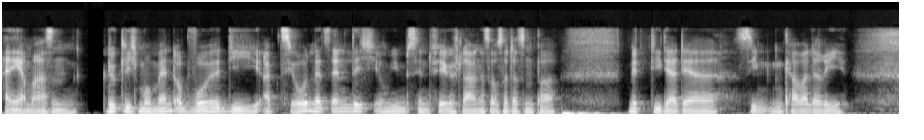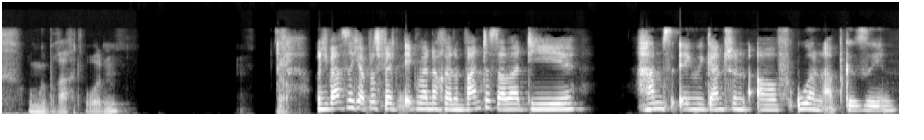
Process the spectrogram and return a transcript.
einigermaßen glücklichen Moment, obwohl die Aktion letztendlich irgendwie ein bisschen fehlgeschlagen ist, außer dass ein paar Mitglieder der siebten Kavallerie umgebracht wurden. Ja. Und ich weiß nicht, ob das vielleicht irgendwann noch relevant ist, aber die haben es irgendwie ganz schön auf Uhren abgesehen.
